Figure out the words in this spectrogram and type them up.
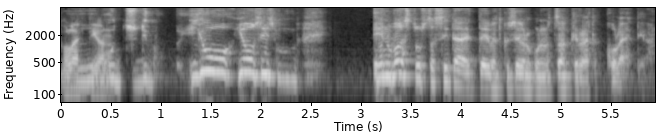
Kolehti on... Joo, joo, siis en vastusta sitä, etteivätkö seurakunnat saa kerätä kolehtia.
